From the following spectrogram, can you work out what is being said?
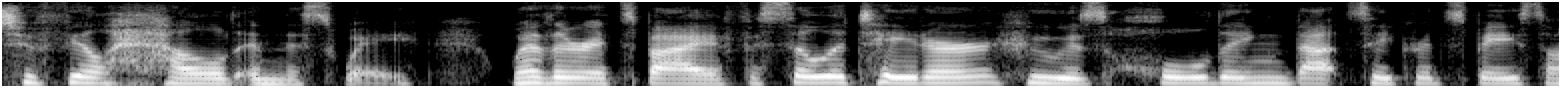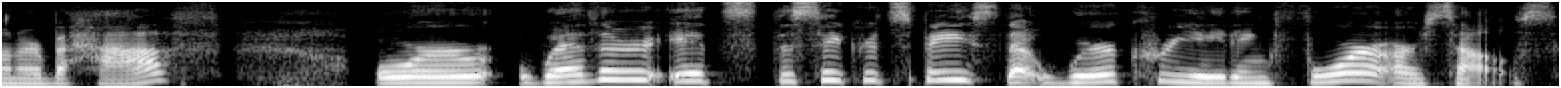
to feel held in this way, whether it's by a facilitator who is holding that sacred space on our behalf, or whether it's the sacred space that we're creating for ourselves.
